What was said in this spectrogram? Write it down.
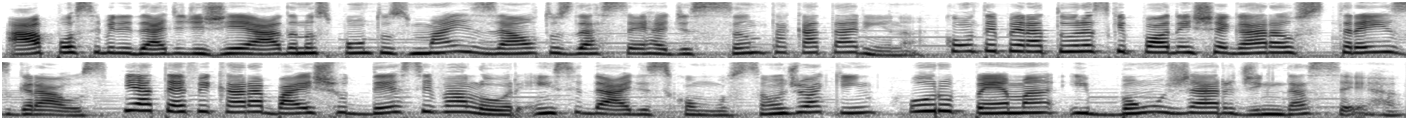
há a possibilidade de geada nos pontos mais altos da Serra de Santa Catarina, com temperaturas que podem chegar aos 3 graus e até ficar abaixo desse valor em cidades como São Joaquim, Urupema e Bom Jardim da Serra.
